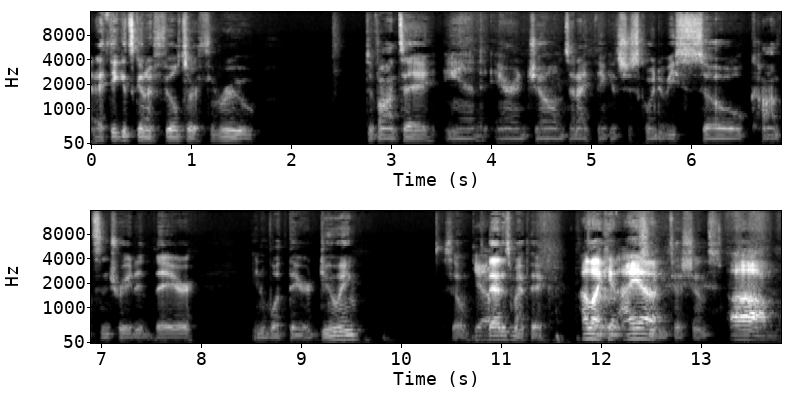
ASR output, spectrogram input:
and I think it's going to filter through Davante and Aaron Jones, and I think it's just going to be so concentrated there in what they are doing. So Yeah. that is my pick. I like it. I uh, touchdowns. Um,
